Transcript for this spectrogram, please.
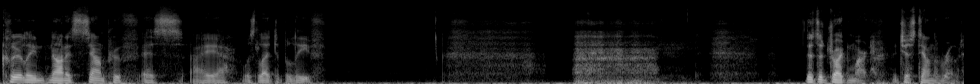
Clearly not as soundproof as I uh, was led to believe. There's a drug mart just down the road.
